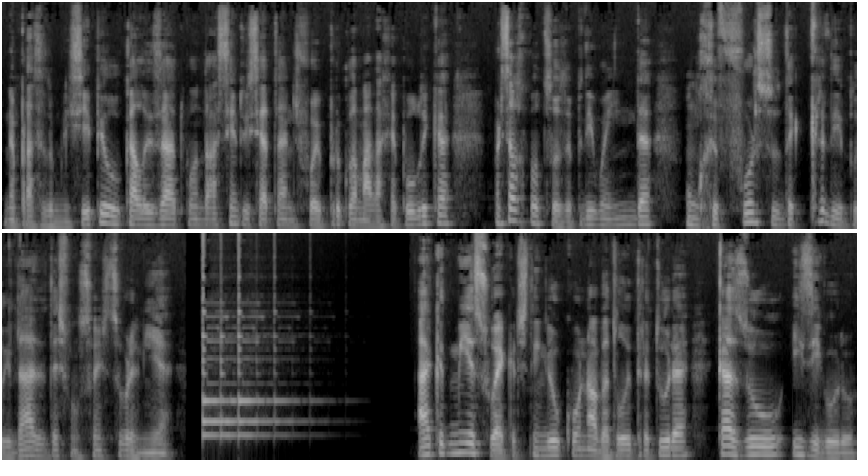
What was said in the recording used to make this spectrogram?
Na Praça do Município, localizado onde há 107 anos foi proclamada a República, Marcelo Rebelo de Sousa pediu ainda um reforço da credibilidade das funções de soberania. A Academia Sueca distinguiu com o Nobel de Literatura Kazuo Iziguro.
